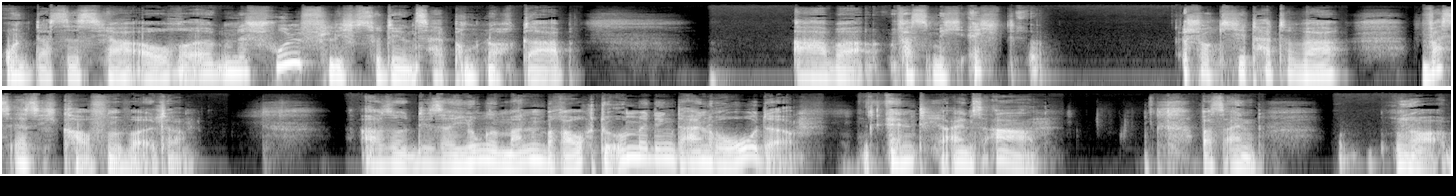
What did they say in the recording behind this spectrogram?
und dass es ja auch äh, eine Schulpflicht zu dem Zeitpunkt noch gab. Aber was mich echt schockiert hatte, war, was er sich kaufen wollte. Also dieser junge Mann brauchte unbedingt ein Rode NT1A, was ein ja,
